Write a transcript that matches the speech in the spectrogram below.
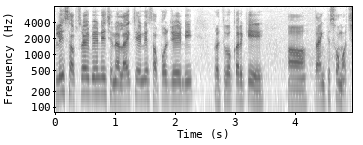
Please subscribe చేయండి చిన్న లైక్ చేయండి సపోర్ట్ చేయండి. ప్రతి ఒక్కరికి థ్యాంక్ యూ సో మచ్.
